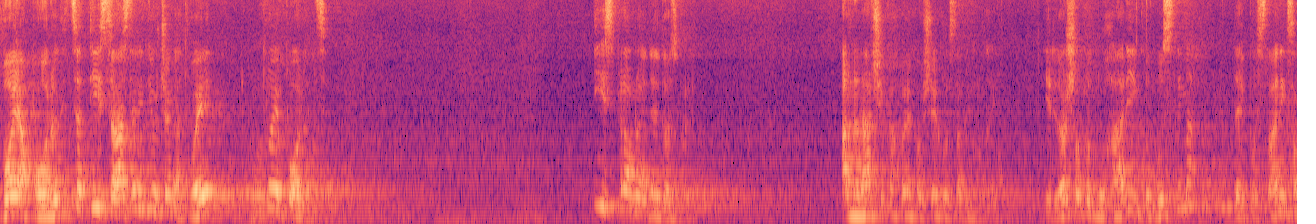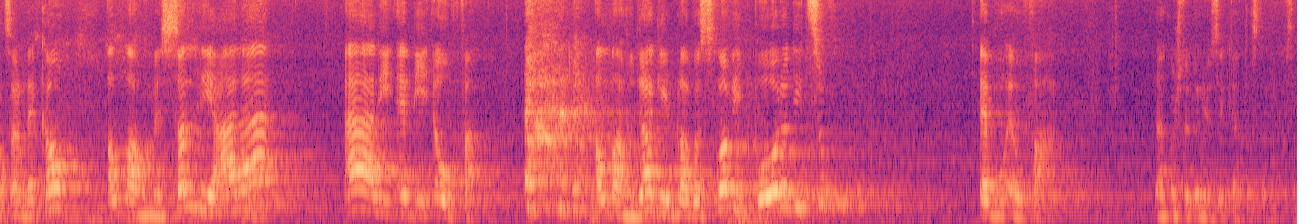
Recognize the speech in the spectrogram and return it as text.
tvoja porodica, ti sastavni dio čega? Tvoje, tvoje porodice. Ispravno je da je dozvoljeno. Ali na način kako je rekao šeho Slavim Mukaj. Jer je došlo kod Buhari i kod muslima da je poslanik sa sam rekao Allahume salli ala Ali Ebi Eufa. Allahu dragi blagoslovi porodicu Ebu Eufa. Nakon što je donio zekat poslaniku sa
